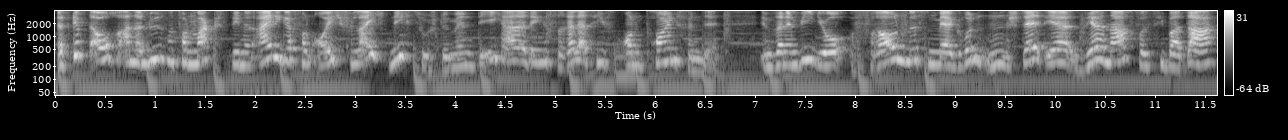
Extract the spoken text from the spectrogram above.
Es gibt auch Analysen von Max, denen einige von euch vielleicht nicht zustimmen, die ich allerdings relativ on point finde. In seinem Video Frauen müssen mehr gründen stellt er sehr nachvollziehbar dar,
